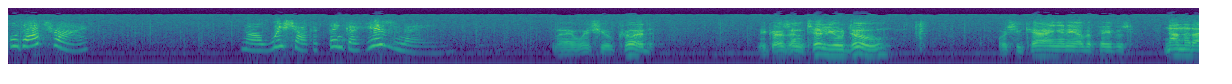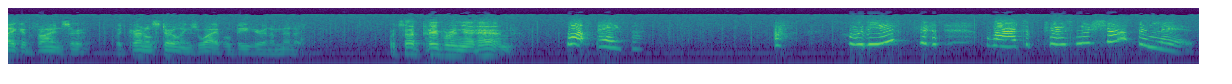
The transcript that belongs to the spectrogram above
Oh, that's right. And I wish I could think of his name. I wish you could. Because until you do, was she carrying any other papers? None that I could find, sir. But Colonel Sterling's wife will be here in a minute. What's that paper in your hand? What paper? Oh, who this? Why, it's a personal shopping list.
